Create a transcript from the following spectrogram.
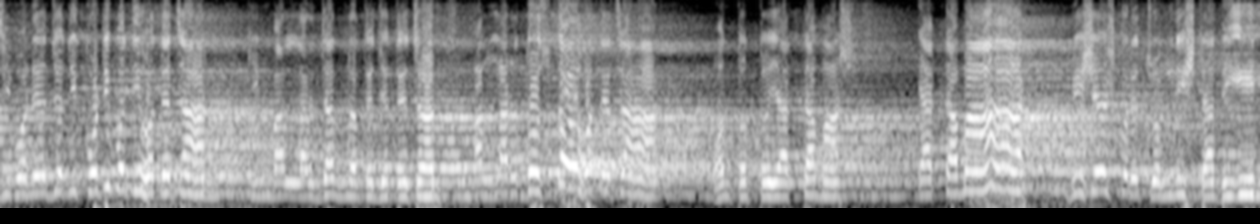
জীবনে যদি কোটিপতি হতে চান, কিংবা আল্লাহর জান্নাতে যেতে চান, আল্লাহর দোস্ত হতে চান অন্তত একটা মাস একটা মাস, বিশেষ করে চল্লিশটা দিন।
